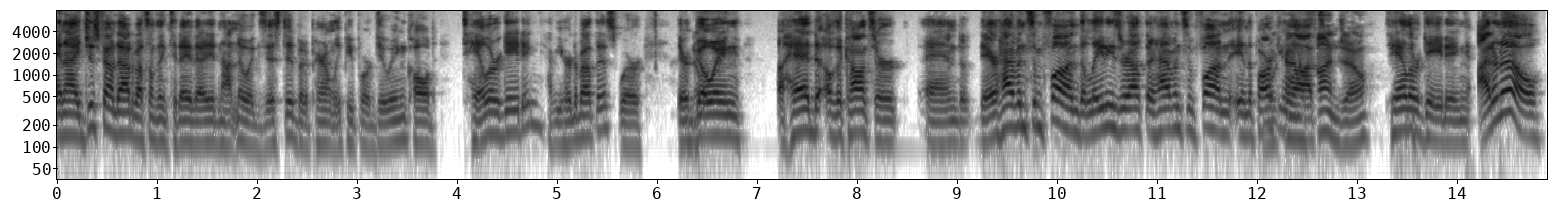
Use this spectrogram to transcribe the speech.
and I just found out about something today that I did not know existed, but apparently people are doing called Taylor gating. Have you heard about this? Where they're Nope. going ahead of the concert and they're having some fun. The ladies are out there having some fun in the parking lot. Fun, Joe. Taylor gating. I don't know,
